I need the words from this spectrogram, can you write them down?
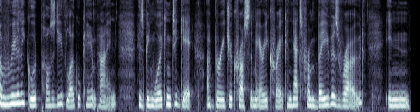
a really good positive local campaign has been working to get a bridge across the Merri Creek, and that's from Beavers Road in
